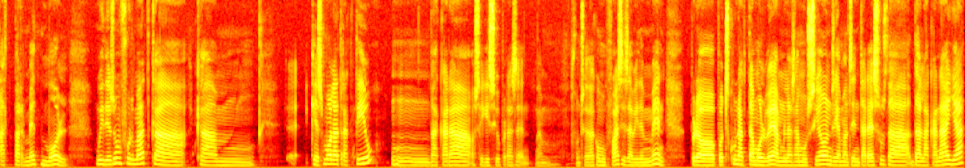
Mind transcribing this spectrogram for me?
et permet molt. Vull dir, és un format que, que, que és molt atractiu, Mm, de cara, o sigui, si ho present, en funció de com ho facis, evidentment, però pots connectar molt bé amb les emocions i amb els interessos de, de la canalla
